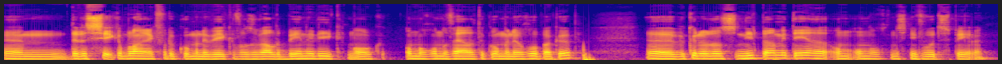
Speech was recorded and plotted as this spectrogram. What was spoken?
Um, dit is zeker belangrijk voor de komende weken voor zowel de Benelux, maar ook om een ronde verder te komen in de Europa Cup. Uh, we kunnen ons niet permitteren om onder ons niveau te spelen.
